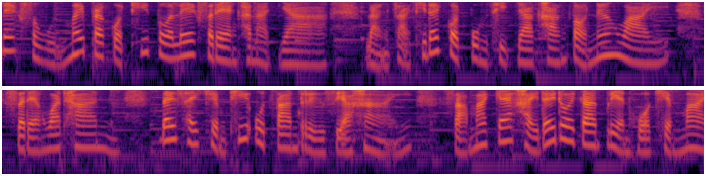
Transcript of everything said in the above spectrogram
เลขศูนย์ไม่ปรากฏที่ตัวเลขแสดงขนาดยา หลังจากที่ได้กดปุ่มฉีดยาค้างต่อเนื่องไว้ แสดงว่าท่าน ได้ใช้เข็มที่อุดตันหรือเสียหาย สามารถแก้ไขได้โดยการเปลี่ยนหัวเข็มใหม่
